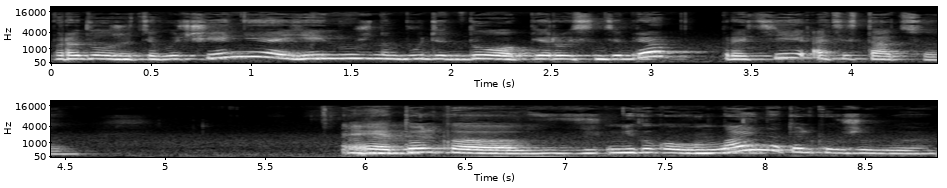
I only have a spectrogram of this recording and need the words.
продолжить обучение, ей нужно будет до 1 сентября пройти аттестацию. Uh-huh. Только никакого онлайна, только вживую.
